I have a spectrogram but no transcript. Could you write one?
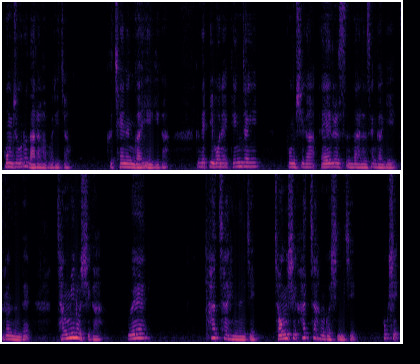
공중으로 날아가 버리죠. 그 재능과 얘기가. 근데 이번에 굉장히 봄 씨가 애를 쓴다 하는 생각이 들었는데 장민호 씨가 왜 하차했는지 정식 하차한 것인지 혹시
